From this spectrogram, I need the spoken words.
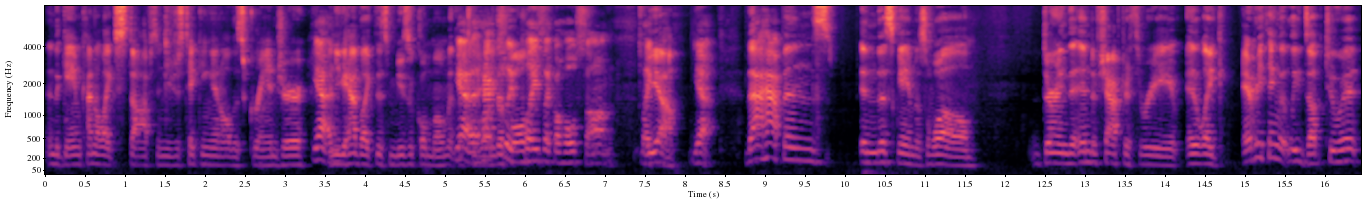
and the game kind of like stops and you're just taking in all this grandeur. Yeah, and you have like this musical moment. Yeah, it actually plays like a whole song. Like yeah, yeah. that happens in this game as well during the end of chapter 3 it like everything that leads up to it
